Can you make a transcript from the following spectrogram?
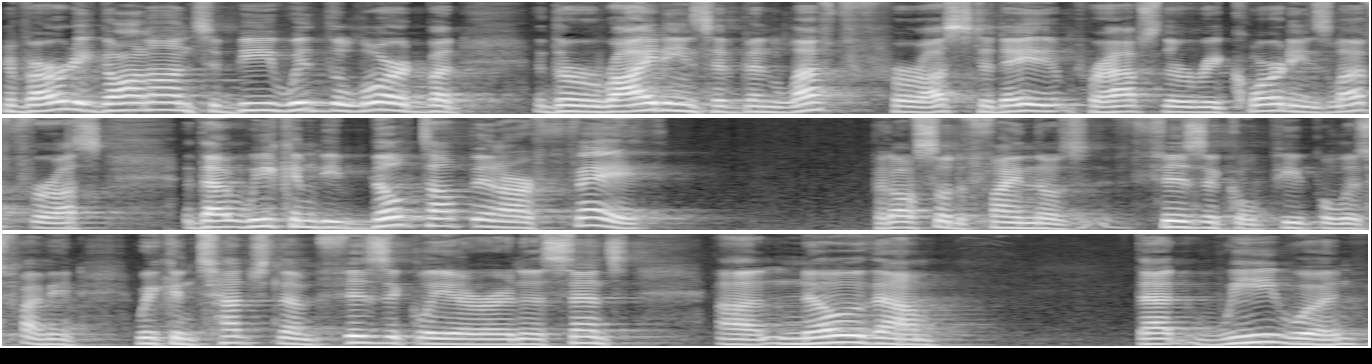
have already gone on to be with the Lord, but their writings have been left for us. Today, perhaps their recordings left for us, that we can be built up in our faith, but also to find those physical people. Is, I mean, we can touch them physically or, in a sense, uh, know them, that we would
